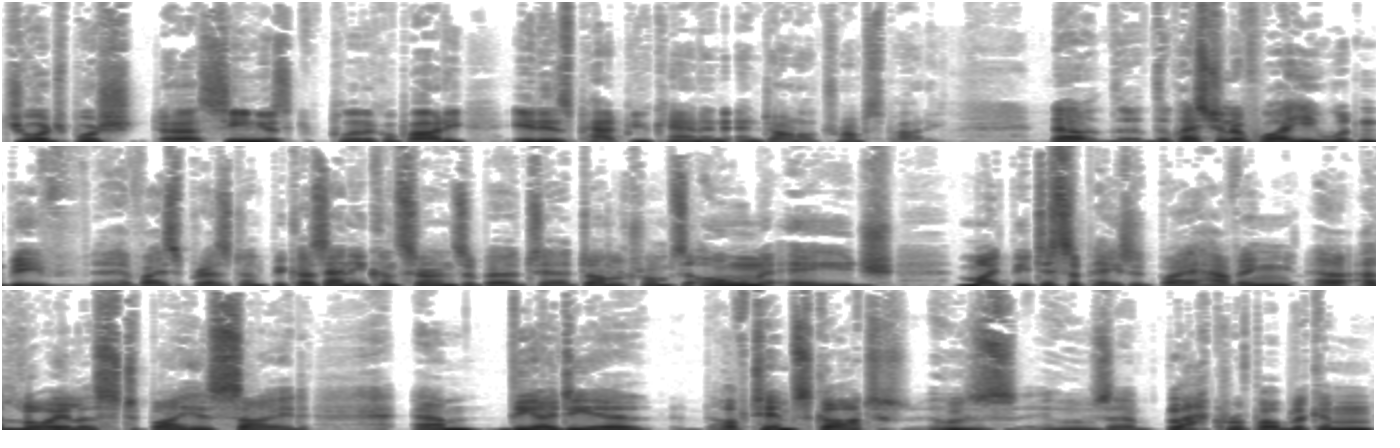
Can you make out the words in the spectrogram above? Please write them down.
George Bush uh, Senior's political party. It is Pat Buchanan and Donald Trump's party. Now, the, the question of why he wouldn't be uh, vice president, because any concerns about uh, Donald Trump's own age might be dissipated by having a, a loyalist by his side. Um, the idea of Tim Scott, who's who's a black Republican,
